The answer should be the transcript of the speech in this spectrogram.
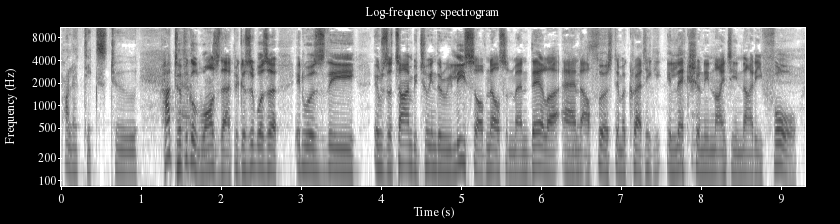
politics to. How difficult um, was that? Because it was a it was the it was a time between the release of Nelson Mandela and yes. our first democratic election in 1994.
